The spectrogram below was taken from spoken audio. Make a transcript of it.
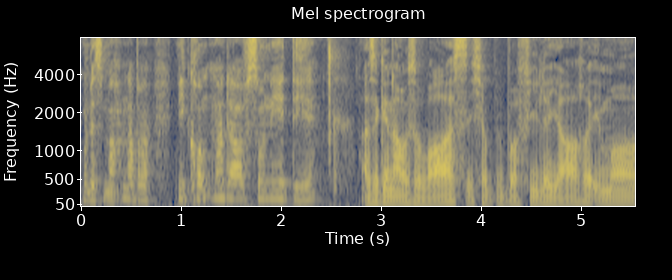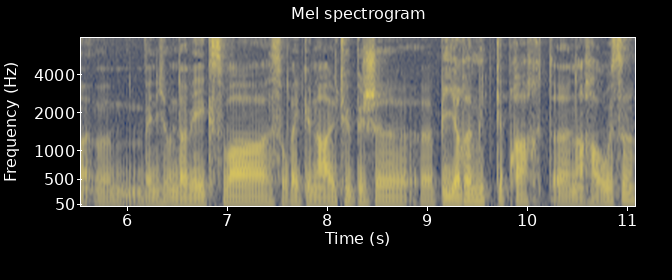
und das machen, aber wie kommt man da auf so eine Idee? Also genau so war es. Ich habe über viele Jahre immer, ähm, wenn ich unterwegs war, so regionaltypische äh, Biere mitgebracht äh, nach Hause.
